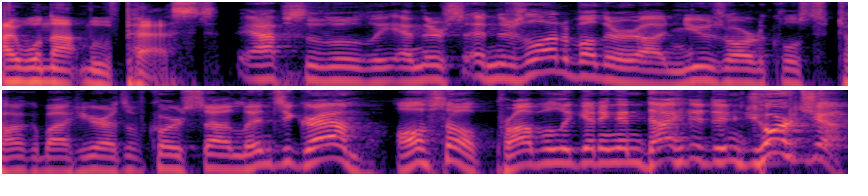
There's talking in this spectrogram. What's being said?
I will not move past. Absolutely, and there's and there's a lot of other uh, news articles to talk about here. As of course, uh, Lindsey Graham also probably getting indicted in Georgia,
